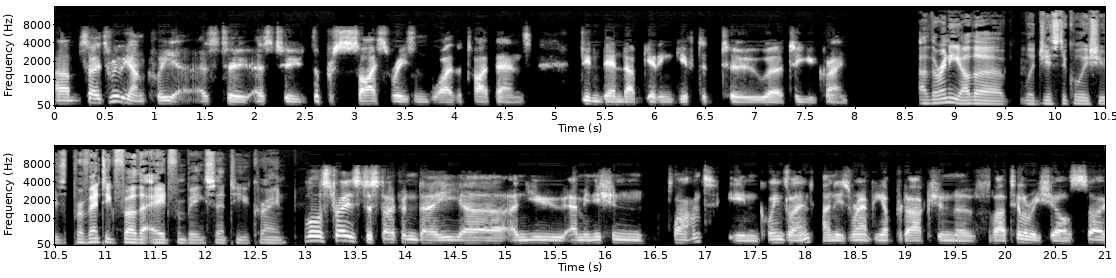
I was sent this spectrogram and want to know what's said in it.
Um, so it's really unclear as to as to the precise reason why the Taipans didn't end up getting gifted to uh, to Ukraine. Are there any other logistical issues preventing further aid from being sent to Ukraine? Well, Australia's just opened a uh, a new ammunition plant in Queensland and is ramping up production of artillery shells. So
